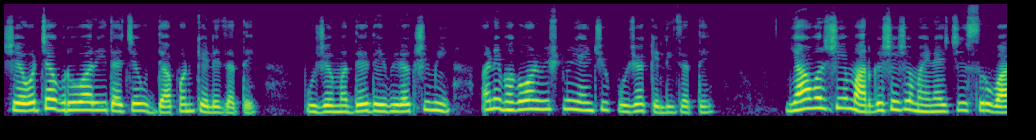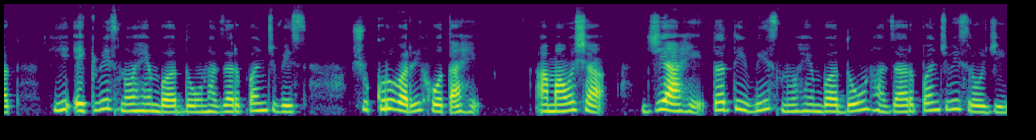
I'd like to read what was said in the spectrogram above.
शेवटच्या गुरुवारी त्याचे उद्यापन केले जाते. पूजेमध्ये देवी लक्ष्मी आणि भगवान विष्णू यांची पूजा केली जाते. यावर्षी मार्गशीर्ष महिन्याची सुरुवात ही एकवीस नोव्हेंबर दोन हजार पंचवीस शुक्रवारी होत आहे. अमावस्या जी आहे तर ती वीस नोव्हेंबर दोन हजार पंचवीस रोजी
